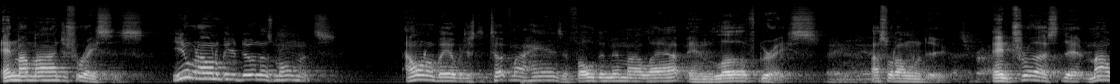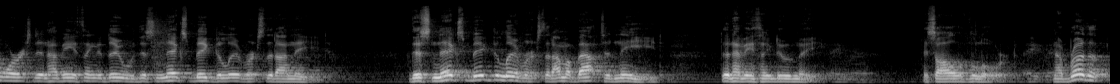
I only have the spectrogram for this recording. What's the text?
and my mind just races. You know what I want to be to do in those moments? I want to be able just to tuck my hands and fold them in my lap and love grace. Amen. That's what I want to do. Right. And trust that my works didn't have anything to do with this next big deliverance that I need. This next big deliverance that I'm about to need doesn't have anything to do with me. Amen. It's all of the Lord. Amen. Now, brother,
